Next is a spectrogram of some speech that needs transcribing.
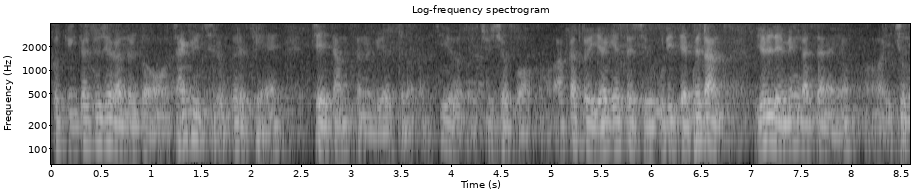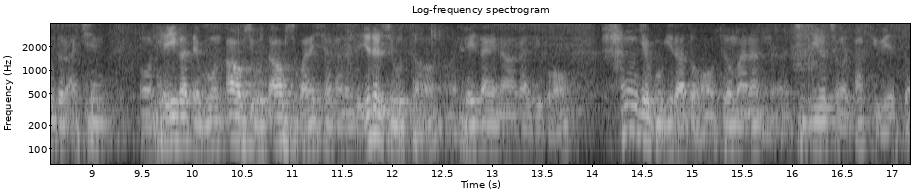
그 경찰 주재관들도 자기처럼 그렇게 제 당선을 위해서 뛰어주셨고 아까 또 이야기했듯이 우리 대표단 14명 같잖아요. 어, 이 친구들 아침 어, 회의가 대부분 9시부터 9시 반에 시작하는데 8시부터 회의장에 나와가지고 한 개국이라도 더 많은 지지 요청을 받기 위해서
